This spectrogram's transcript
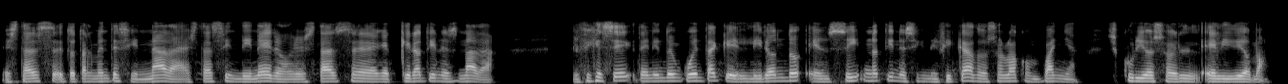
estás eh, totalmente sin nada, estás sin dinero, estás eh, que no tienes nada. Pero fíjese, teniendo en cuenta que el lirondo en sí no tiene significado, solo acompaña. Es curioso el, el idioma.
